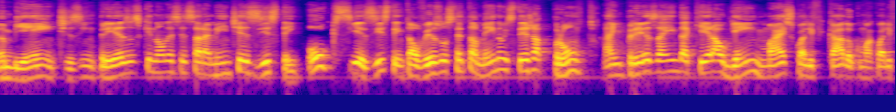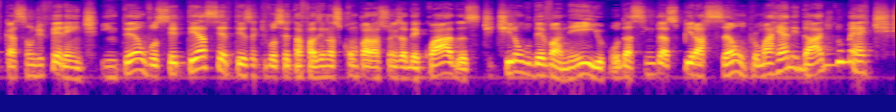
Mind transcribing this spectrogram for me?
ambientes, empresas que não necessariamente existem. Ou que se existem, talvez você também não esteja pronto. A empresa ainda queira alguém mais qualificado, com uma qualificação diferente. Então, você ter a certeza que você está fazendo as comparações adequadas te tiram do devaneio ou da simples aspiração para uma realidade do match.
